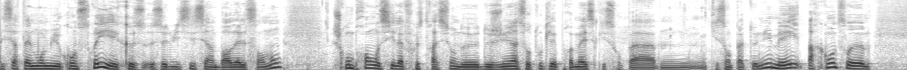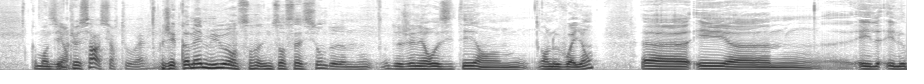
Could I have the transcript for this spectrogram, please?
est certainement mieux construit et que ce- celui-ci, c'est un bordel sans nom. Je comprends aussi la frustration de, de Julien sur toutes les promesses qui sont pas, hum, qui sont pas tenues, mais par contre, euh, comment C'est dire que ça surtout. Ouais. j'ai quand même eu une sensation de, de générosité en, en le voyant. Euh, et, euh, et, le- et le,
